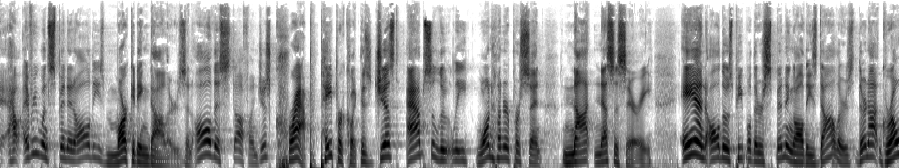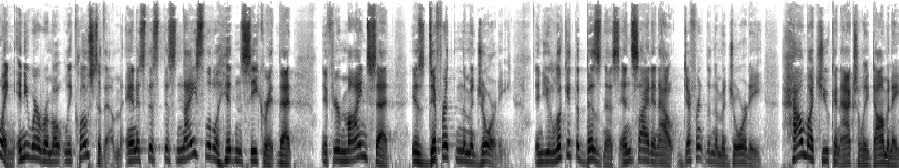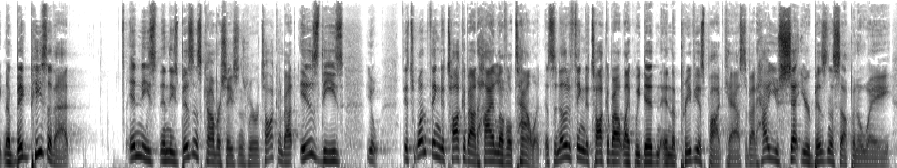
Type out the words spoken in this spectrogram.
how everyone's spending all these marketing dollars and all this stuff on just crap, pay per click that's just absolutely 100% not necessary. And all those people that are spending all these dollars, they're not growing anywhere remotely close to them. And it's this this nice little hidden secret that if your mindset is different than the majority and you look at the business inside and out different than the majority, how much you can actually dominate. And a big piece of that in these in these business conversations we were talking about is these you know it's one thing to talk about high level talent. It's another thing to talk about like we did in the previous podcast about how you set your business up in a way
